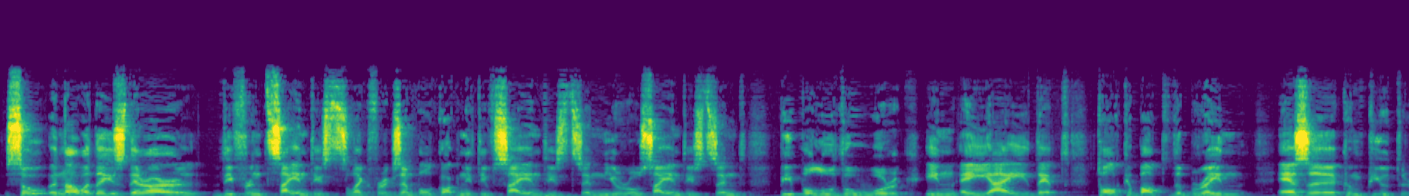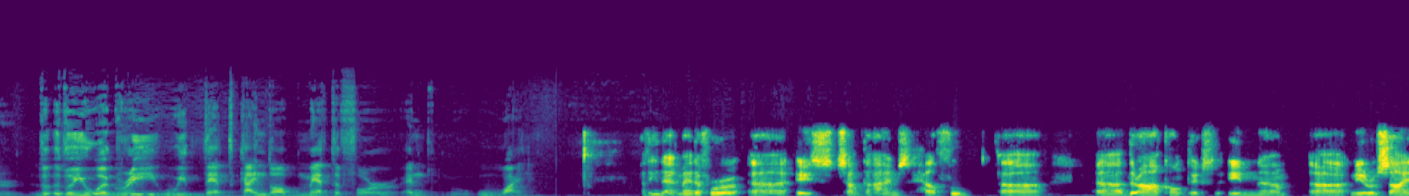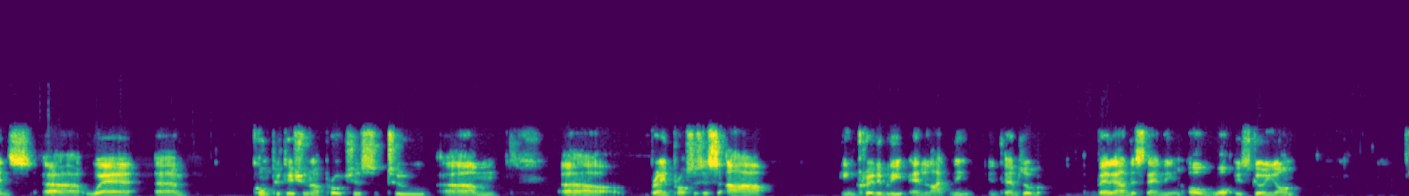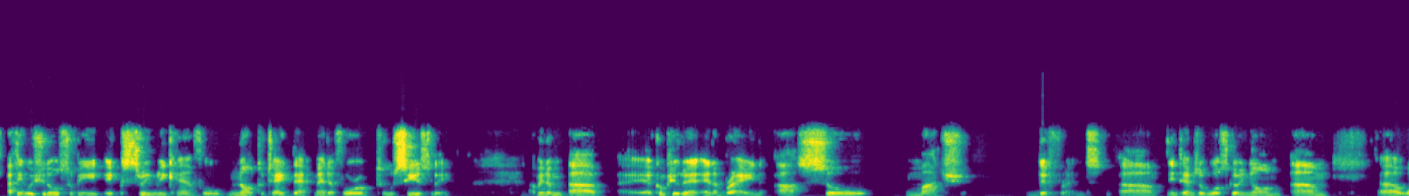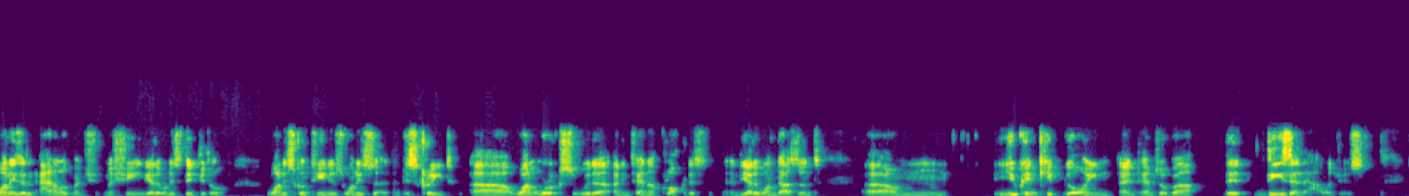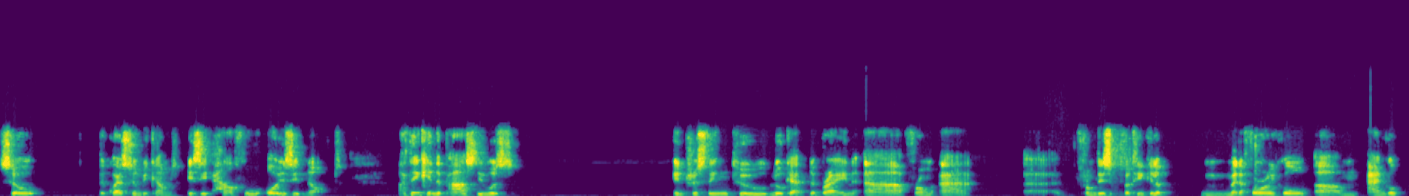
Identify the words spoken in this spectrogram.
So uh, nowadays there are different scientists, like for example, cognitive scientists and neuroscientists and people who do work in AI that talk about the brain as a computer. Do, do you agree with that kind of metaphor and why? I think that metaphor uh, is sometimes helpful. Uh, uh, there are contexts in um, uh, neuroscience uh, where um, computational approaches to um, uh, brain processes are incredibly enlightening in terms of better understanding of what is going on. I think we should also be extremely careful not to take that metaphor too seriously. I mean, um, uh, a computer and a brain are so much different uh, in terms of what's going on. Um, uh, one is an analog mach- machine, the other one is digital. One is continuous, one is uh, discrete. Uh, one works with a, an internal clock, the other one doesn't. Um, you can keep going in terms of uh, the, these analogies. So the question becomes: Is it helpful or is it not? I think in the past it was interesting to look at the brain uh, from uh, uh, from this particular metaphorical um, angle.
